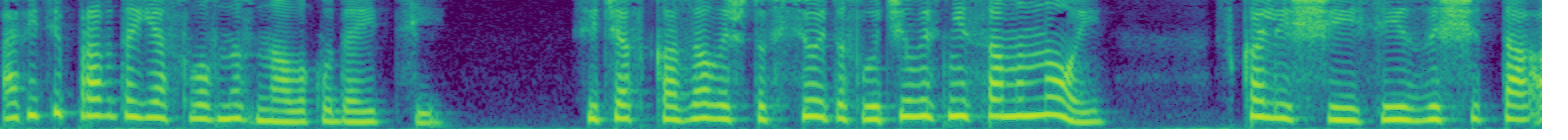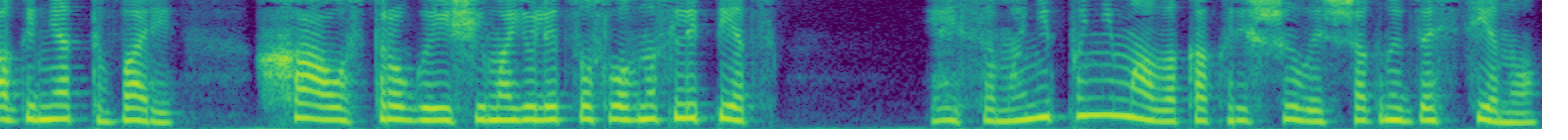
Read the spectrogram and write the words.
А ведь и правда я словно знала, куда идти. Сейчас казалось, что все это случилось не со мной. Скалящиеся из-за щита огня твари, хаос, трогающий мое лицо, словно слепец. Я и сама не понимала, как решилась шагнуть за стену.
